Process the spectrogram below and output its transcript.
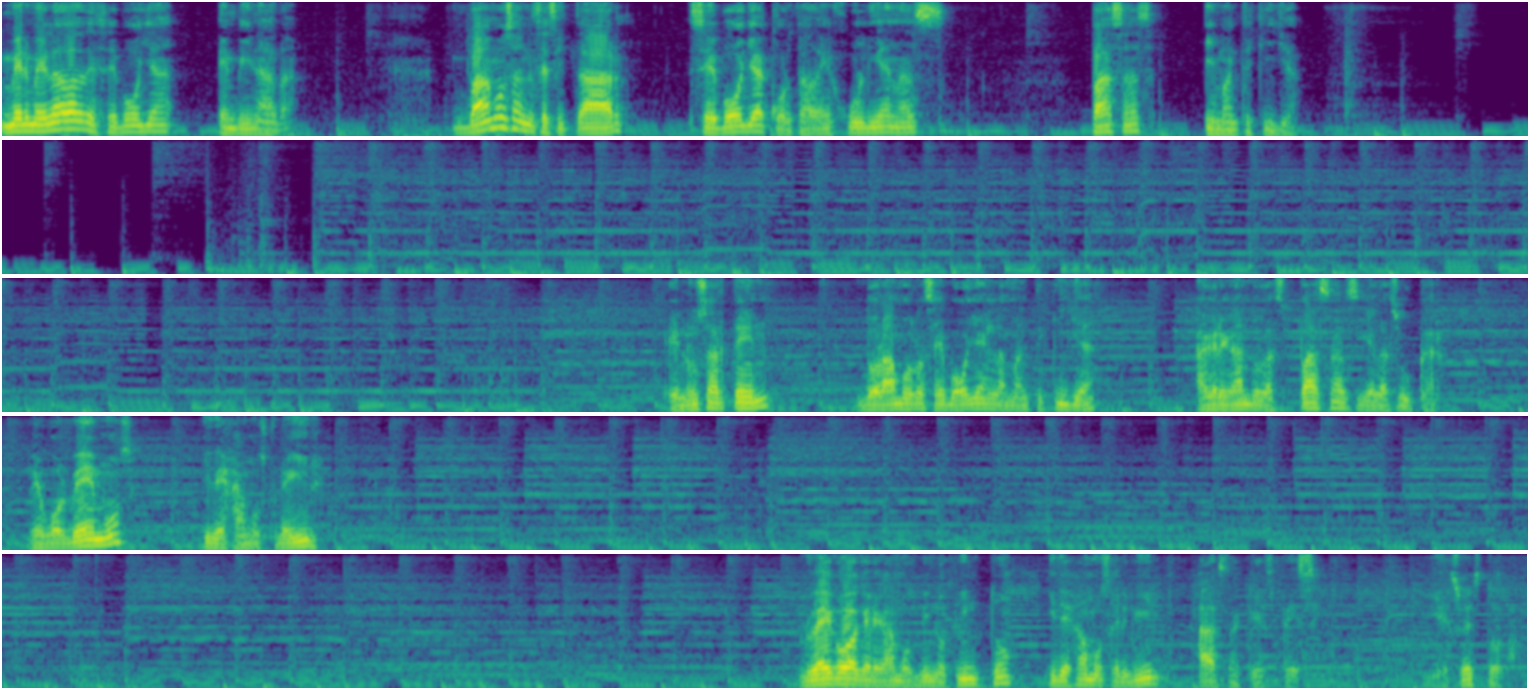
Mermelada de cebolla envinada. Vamos a necesitar cebolla cortada en julianas, pasas y mantequilla. En un sartén doramos la cebolla en la mantequilla agregando las pasas y el azúcar. Revolvemos y dejamos freír. Luego agregamos vino tinto y dejamos hervir hasta que espese. Y eso es todo.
